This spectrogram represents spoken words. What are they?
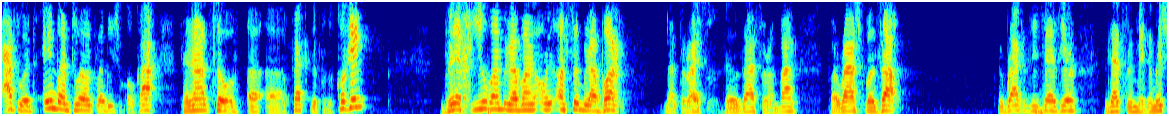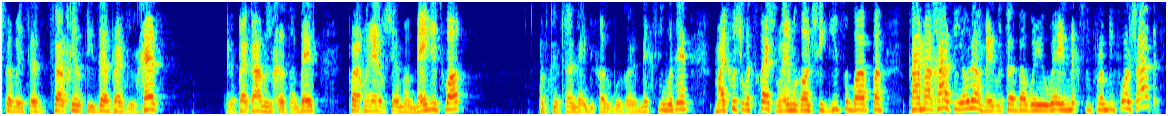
afterwards, they're not so uh, uh, effective for the cooking. Only not the rice. So that's Ramban for Rash Bazal. The brackets he says here, that's the Mega Mishnah, but he says Tzarchil Pizeh Perk Ches, Perk Hamid Ches and Base, Perk Menech Shem and Megispa. I was concerned maybe because we're going to mixing with it. My question was the question, Lama Gon Shi Gisa Bapa Pamachas, we know Maybe we're talking about where you it from before Shabbos.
